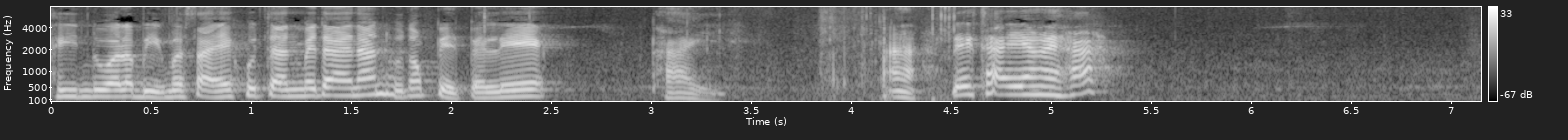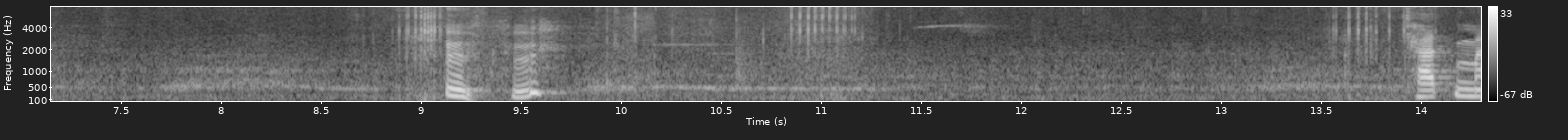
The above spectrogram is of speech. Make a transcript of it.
ฮินดูอาราบิกมาใส่ให้ครูจันไม่ได้นะหนูต้องเปลี่ยนเป็นเลขไทยอะเลขไทยยังไงคะอือชัดไหม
